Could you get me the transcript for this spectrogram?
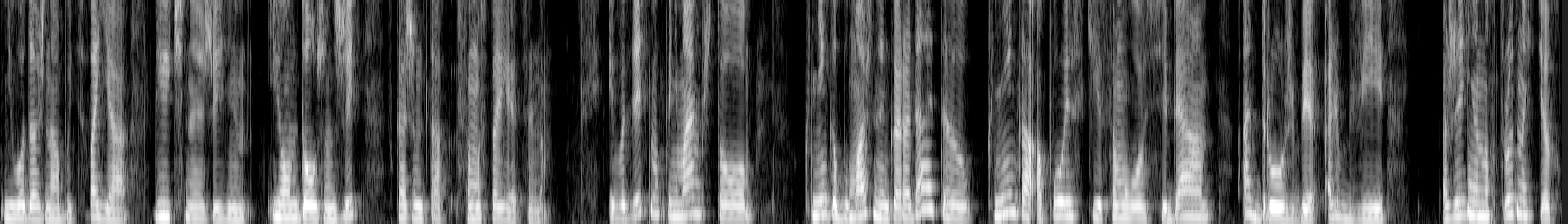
У него должна быть своя личная жизнь, и он должен жить, скажем так, самостоятельно. И вот здесь мы понимаем, что книга «Бумажные города» — это книга о поиске самого себя, о дружбе, о любви, о жизненных трудностях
